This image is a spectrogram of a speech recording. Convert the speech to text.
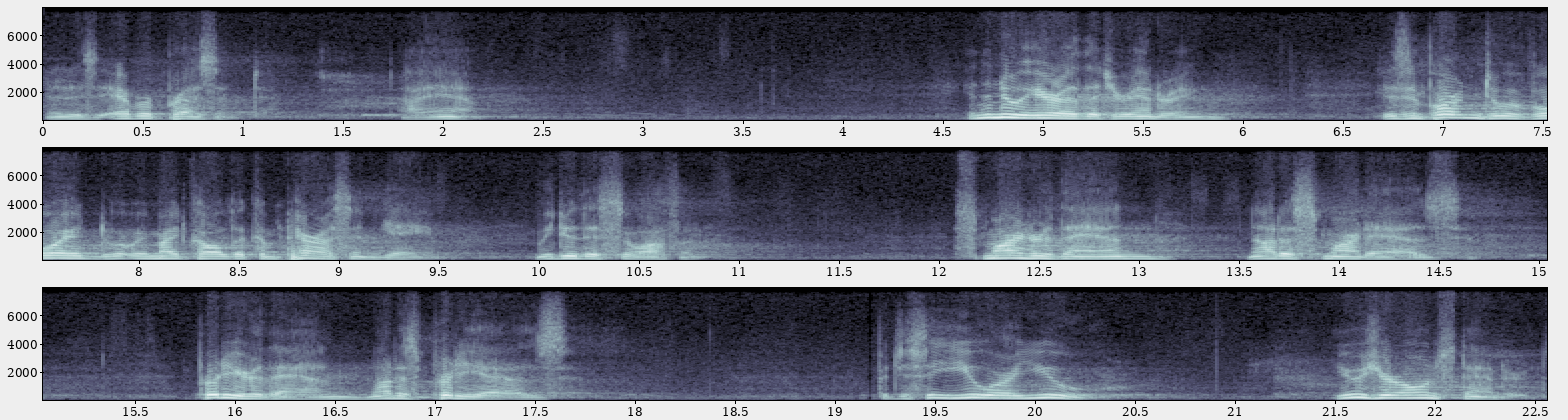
and is ever present. I am. In the new era that you're entering, it is important to avoid what we might call the comparison game. We do this so often. Smarter than, not as smart as. Prettier than, not as pretty as. But you see, you are you. Use your own standards.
